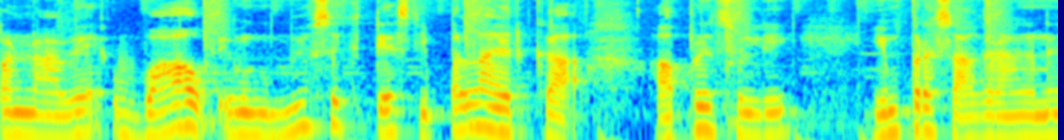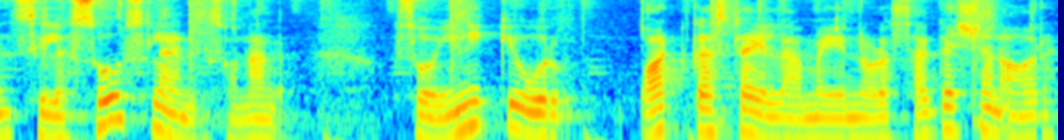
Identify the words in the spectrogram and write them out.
பண்ணாவே வாவ் இவங்க மியூசிக் டேஸ்ட் இப்போல்லாம் இருக்கா? அப்படின்னு சொல்லி இம்ப்ரெஸ் ஆகுறாங்கன்னு சில சோர்ஸ்லாம் எனக்கு சொன்னாங்க. ஸோ இன்றைக்கி ஒரு பாட்காஸ்ட்டாக இல்லாமல் என்னோடய சஜஷன் ஆர்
